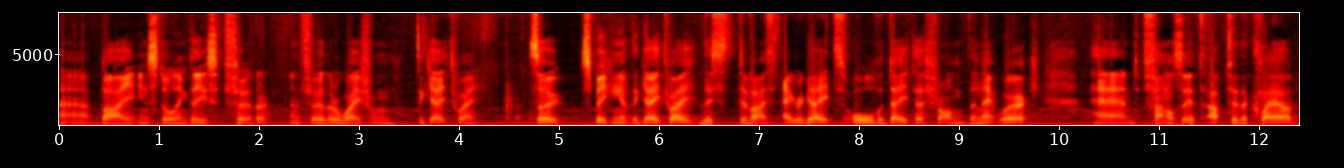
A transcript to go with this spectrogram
uh, by installing these further and further away from the gateway. So speaking of the gateway, this device aggregates all the data from the network and funnels it up to the cloud.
